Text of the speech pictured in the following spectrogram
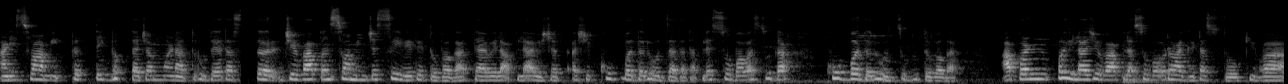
आणि स्वामी प्रत्येक भक्ताच्या मनात हृदयात असतात तर जेव्हा आपण स्वामींच्या सेवेत येतो बघा त्यावेळेला आपल्या आयुष्यात असे खूप बदल होत जातात. आपल्या स्वभावात सुद्धा खूप बदल होत होतो बघा. आपण पहिला जेव्हा आपला स्वभाव रागीट असतो किंवा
